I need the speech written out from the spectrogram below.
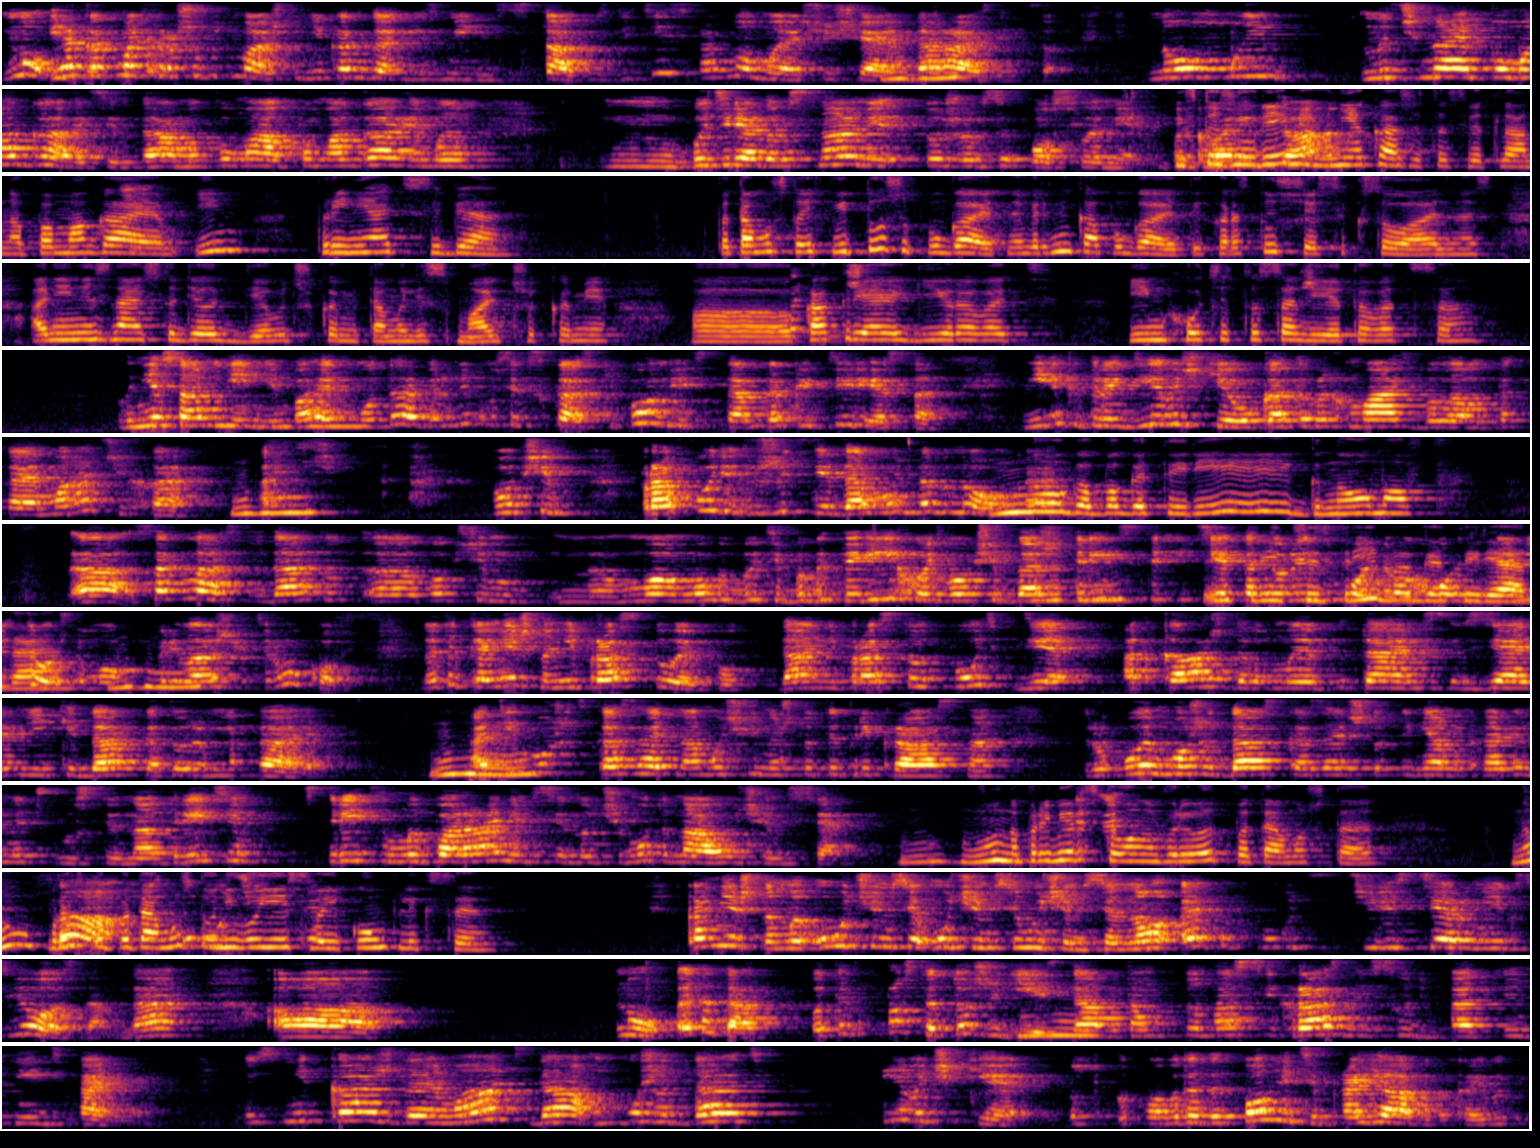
ну, я как мать хорошо понимаю, что никогда не изменится статус детей, все равно мы ощущаем, угу. да, разницу, но мы начинаем помогать им, да, мы помогаем им быть рядом с нами тоже взрослыми. И в то же время, да, мне кажется, Светлана, помогаем им принять себя, Потому что их ведь тоже пугает, наверняка пугает их растущая сексуальность. Они не знают, что делать с девочками там, или с мальчиками, э, как реагировать. Им хочется советоваться. Вне сомнений. Поэтому, да, вернемся к сказке. Помните, там как интересно. Некоторые девочки, у которых мать была вот такая мачеха, угу. они, в общем, проходят в жизни довольно много. Много богатырей, гномов, согласна, да, тут, а, в общем, могут быть и богатыри, хоть, в общем, даже 33 те, которые из года выходят, они да. тоже могут угу. приложить руку. Но это, конечно, непростой путь, да, непростой путь, где от каждого мы пытаемся взять некий дар, который мы дали. Угу. Один может сказать нам, мужчина, что ты прекрасна, другой может, да, сказать, что ты необыкновенно чувственна, а третьим, с третьим мы поранимся, но чему-то научимся. Ну, например, что он врет, потому что, ну, просто да, потому что учимся. у него есть свои комплексы. Конечно, мы учимся, учимся, учимся, но это путь через тернии к звездам, да. А, ну, это так. Вот это просто тоже есть, mm-hmm. да, потому что у нас всех разные судьбы, отнюдь не идеальные. То есть не каждая мать, да, может дать девочке, вот, вот этот, помните, про яблоко, и вы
